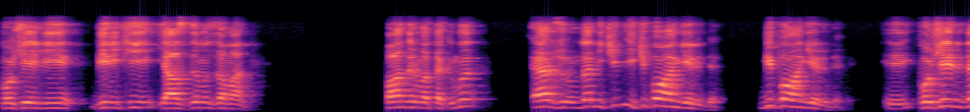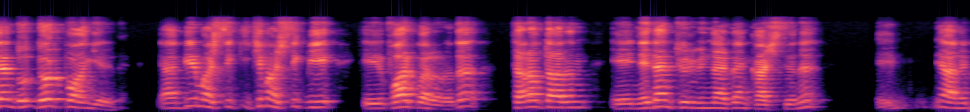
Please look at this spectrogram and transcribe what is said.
Kocaeli'yi 1-2 yazdığımız zaman Bandırma takımı Erzurum'dan 2, 2 puan geride. 1 puan geride. E, Kocaeli'den 4 puan geride. Yani bir maçlık, iki maçlık bir e, fark var arada. Taraftarın e, neden tribünlerden kaçtığını e, yani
